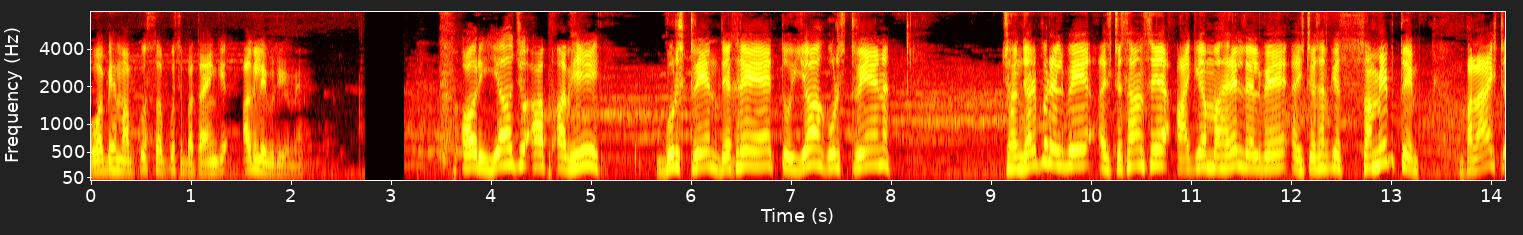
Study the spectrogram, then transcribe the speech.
वह भी हम आपको सब कुछ बताएँगे अगले वीडियो में। और यह जो आप अभी गुड्स ट्रेन देख रहे हैं तो यह goods train Jhanjharpur railway station से आगे महरेल रेलवे स्टेशन के समीप ब्लास्ट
